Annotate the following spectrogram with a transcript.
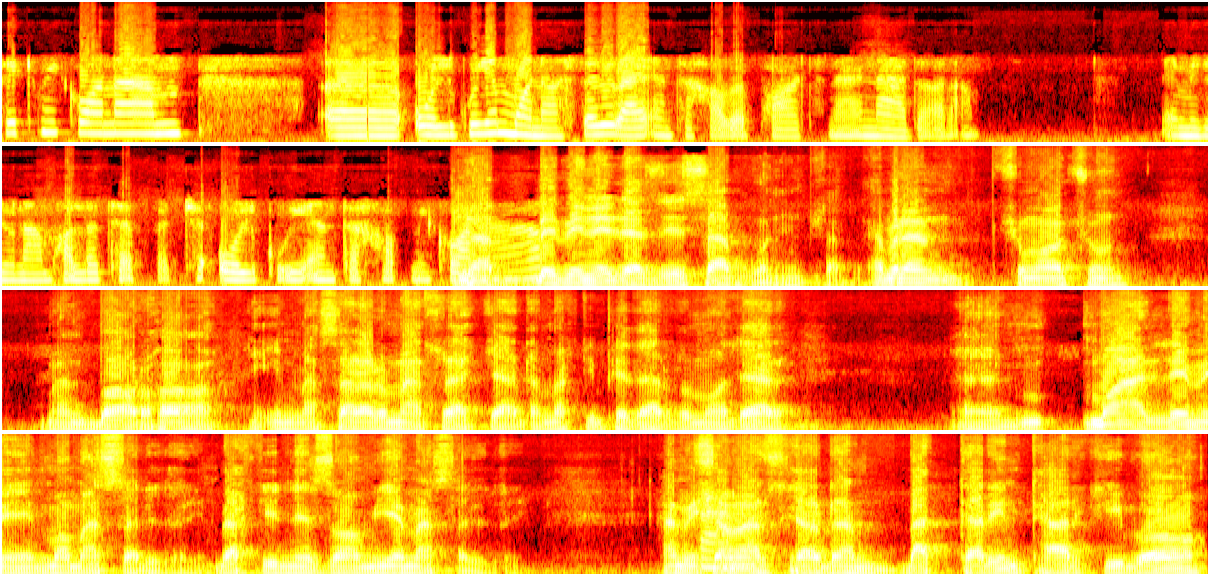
فکر می‌کنم الگوی مناسبی برای انتخاب پارتنر ندارم. نمی‌دونم حالا طبق چه الگویی انتخاب می‌کنم. ببینید از این سب کنیم سب اولا شما چون من بارها این مسئله رو مطرح کردم وقتی پدر و مادر معلم ما مسئله داریم وقتی نظامی مسئله داریم. همیشه بله. عرض کردم بدترین ترکیبا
